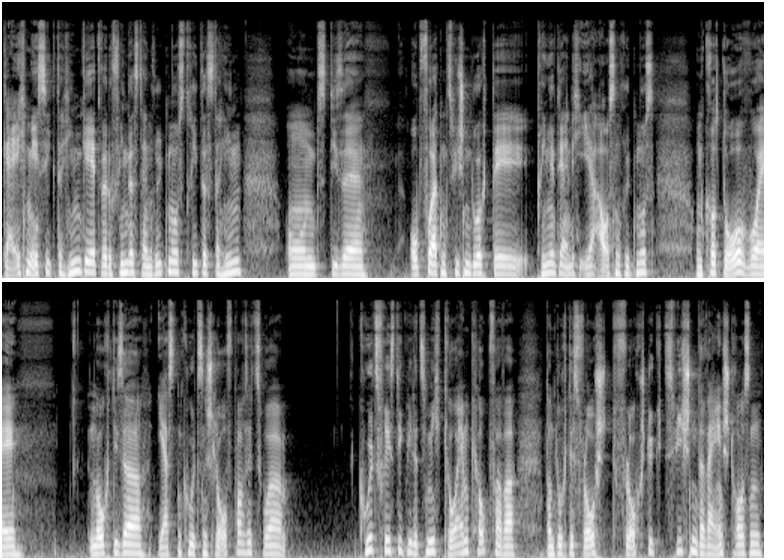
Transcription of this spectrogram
gleichmäßig dahin geht, weil du findest deinen Rhythmus, trittst dahin und diese Abfahrten zwischendurch, die bringen dir eigentlich eher Außenrhythmus. Und gerade da, wo ich nach dieser ersten kurzen Schlafpause zwar kurzfristig wieder ziemlich klar im Kopf, aber dann durch das Flachstück zwischen der Weinstraßen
